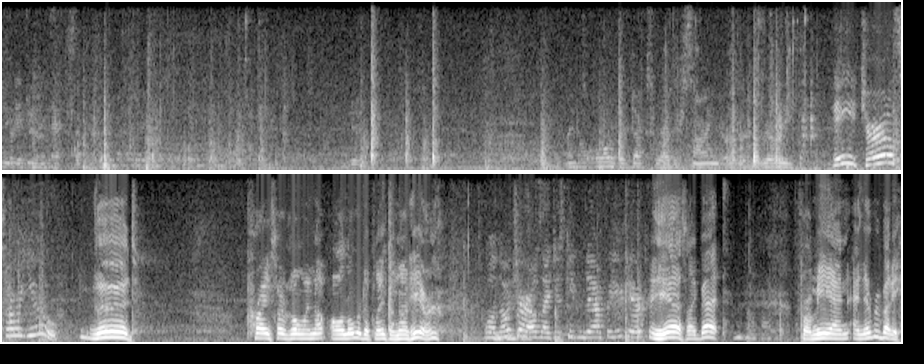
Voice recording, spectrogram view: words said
I know all of her ducks were either signed or they're really... Hey, Charles, how are you? Good. Price are going up all over the place, but not here. Well, no, Charles, I just keep them down for you, dear. Yes, I bet. For me and, and everybody.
